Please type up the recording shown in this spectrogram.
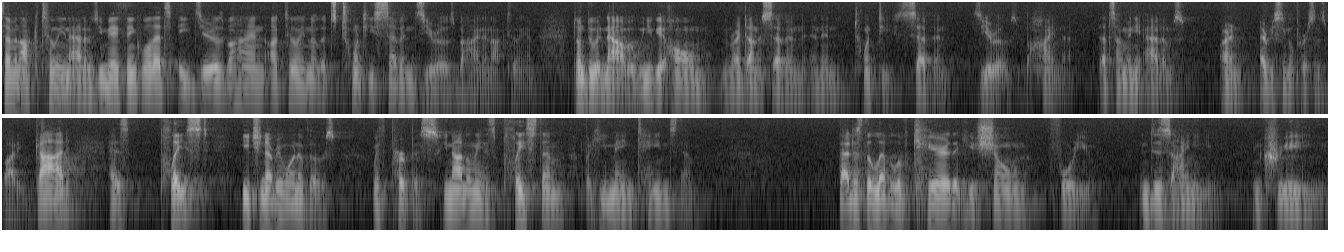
Seven octillion atoms. You may think, well, that's eight zeros behind octillion. No, that's 27 zeros behind an octillion. Don't do it now, but when you get home, you write down a seven and then 27 zeros behind that. That's how many atoms are in every single person's body. God has placed each and every one of those with purpose. He not only has placed them, but He maintains them. That is the level of care that He has shown for you in designing you, in creating you.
